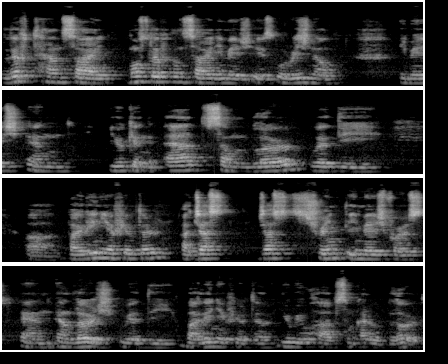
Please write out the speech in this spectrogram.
left-hand side, most left-hand side image is original image, and you can add some blur with the uh, bilinear filter, adjust just shrink the image first and enlarge with the bilinear filter, you will have some kind of blur.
